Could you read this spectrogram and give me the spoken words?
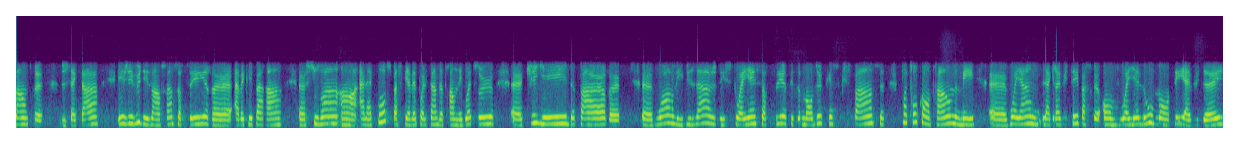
centre du secteur et j'ai vu des enfants sortir avec les parents, euh, souvent à la course parce qu'il n'y avait pas le temps de prendre les voitures, euh, crier de peur, euh, voir les visages des citoyens sortir et dire mon Dieu, qu'est-ce qui se passe? Pas trop comprendre, mais voyant la gravité parce qu'on voyait l'eau monter à vue d'œil.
